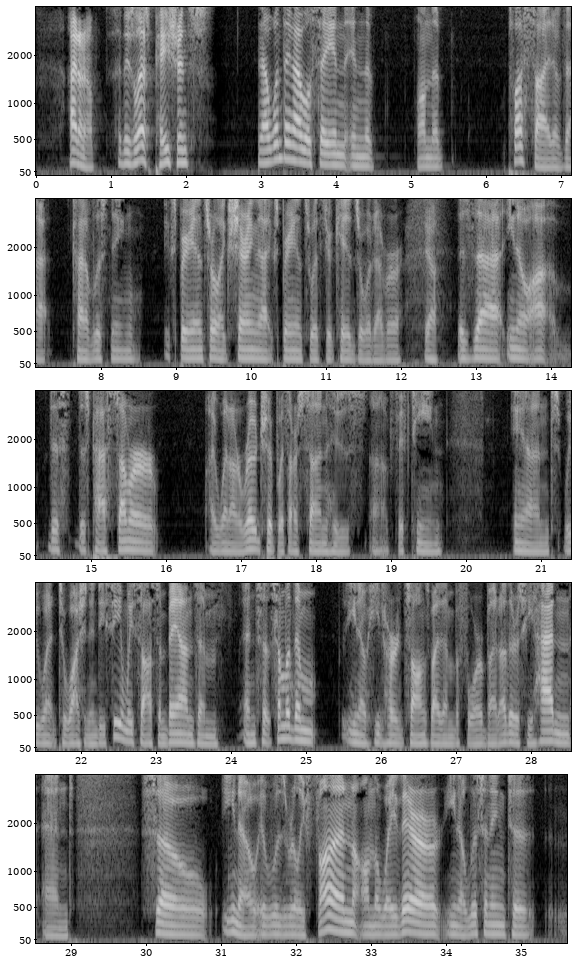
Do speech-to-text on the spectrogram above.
I don't know. There's less patience. Now, one thing I will say in in the on the plus side of that kind of listening experience or like sharing that experience with your kids or whatever Yeah. is that you know uh, this this past summer I went on a road trip with our son who's uh, 15 and we went to Washington D.C. and we saw some bands and and so some of them you know he'd heard songs by them before but others he hadn't and so you know it was really fun on the way there you know listening to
